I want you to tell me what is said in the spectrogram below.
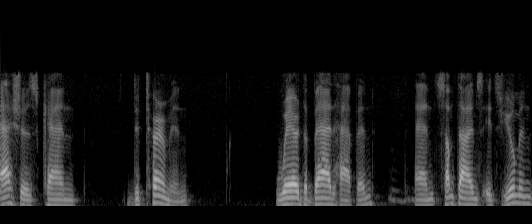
ashes can determine where the bad happened mm-hmm. and sometimes it's human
